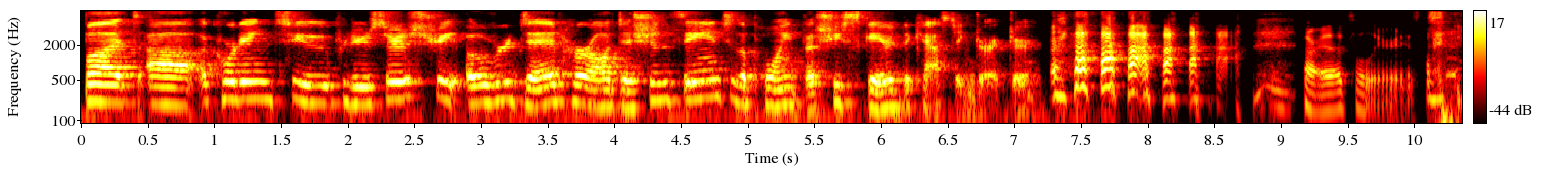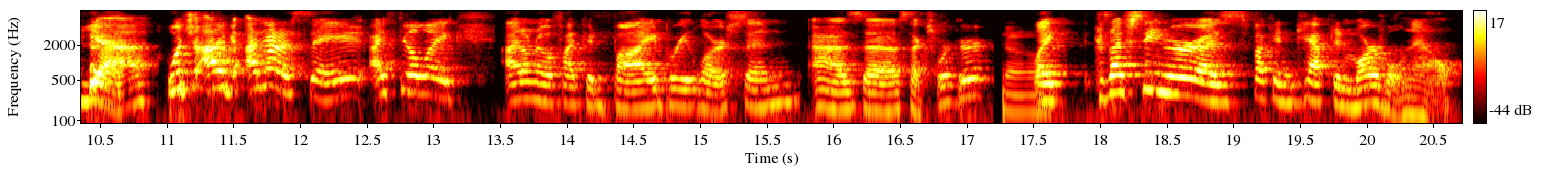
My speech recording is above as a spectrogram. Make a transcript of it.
but uh according to producers she overdid her audition scene to the point that she scared the casting director Sorry, that's hilarious. yeah which I, I gotta say i feel like i don't know if i could buy brie larson as a sex worker No. like because i've seen her as fucking captain marvel now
